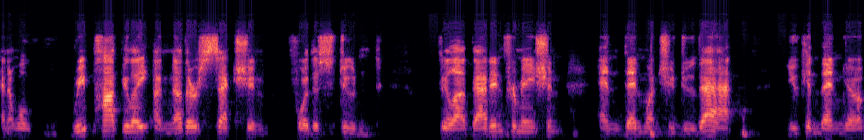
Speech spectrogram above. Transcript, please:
and it will repopulate another section for the student. Fill out that information and then once you do that, you can then go,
